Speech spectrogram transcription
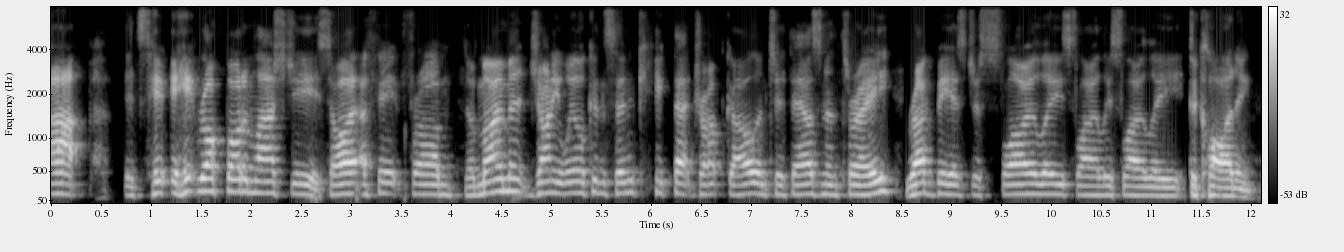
Up it's hit, it hit rock bottom last year. So I, I, think from the moment Jonny Wilkinson kicked that drop goal in 2003, rugby is just slowly, slowly, slowly declining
